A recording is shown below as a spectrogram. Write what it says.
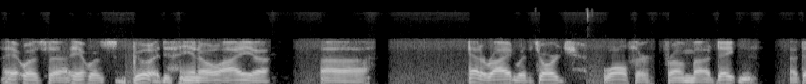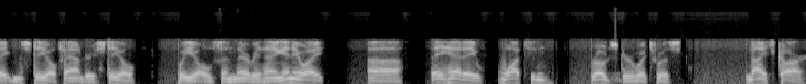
it was uh, it was good. You know, I uh, uh, had a ride with George Walther from uh, Dayton, uh, Dayton Steel Foundry, steel wheels and everything. Anyway, uh, they had a Watson Roadster, which was nice car,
